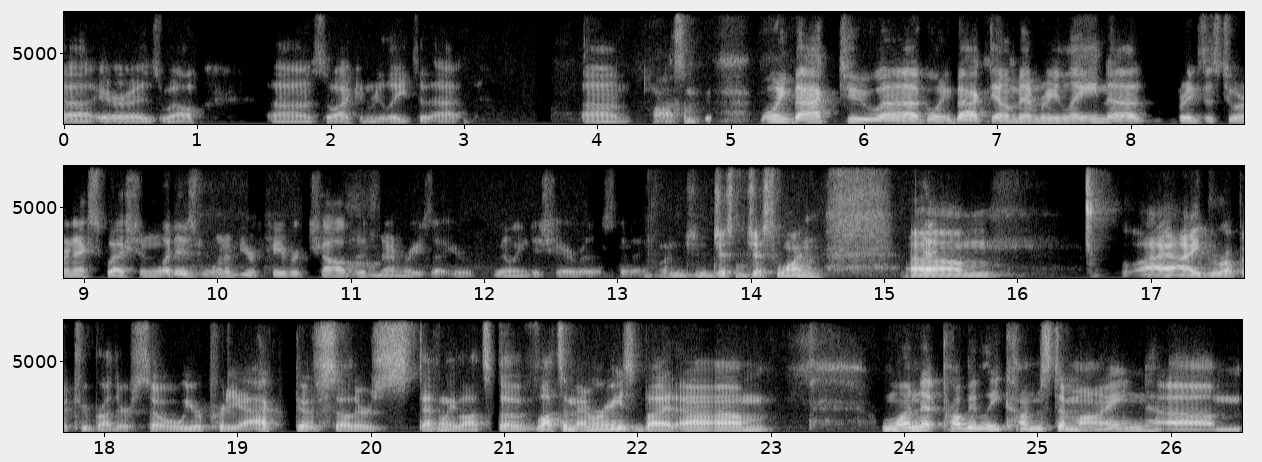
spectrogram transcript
uh, era as well. Uh, so I can relate to that. Um, awesome. Going back to uh, going back down memory lane, uh, brings us to our next question. What is one of your favorite childhood memories that you're willing to share with us today? Just just one. Okay. Um, I, I, grew up with two brothers, so we were pretty active. So there's definitely lots of lots of memories. But um, one that probably comes to mind. Um,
